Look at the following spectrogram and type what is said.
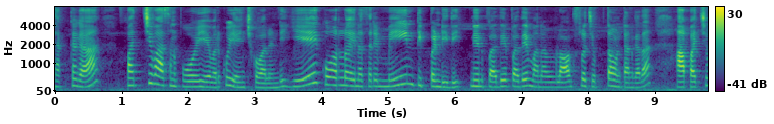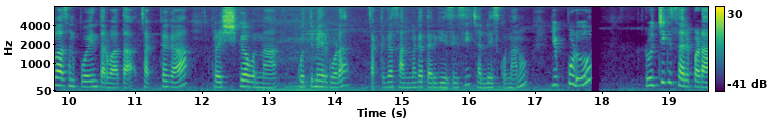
చక్కగా పచ్చి వాసన పోయే వరకు వేయించుకోవాలండి. ఏ కూరలో అయినా సరే మెయిన్ టిప్ అండి ఇది. నేను పదే పదే మన వ్లాగ్స్లో చెప్తూ ఉంటాను కదా. ఆ పచ్చి వాసన పోయిన తర్వాత చక్కగా ఫ్రెష్గా ఉన్న కొత్తిమీర కూడా చక్కగా సన్నగా తరిగేసేసి చల్లేసుకున్నాను. ఇప్పుడు రుచికి సరిపడా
